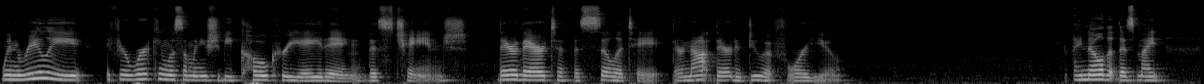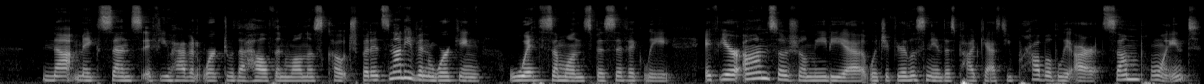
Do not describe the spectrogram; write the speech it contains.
When really, if you're working with someone, you should be co creating this change. They're there to facilitate, they're not there to do it for you. I know that this might not make sense if you haven't worked with a health and wellness coach, but it's not even working with someone specifically. If you're on social media, which if you're listening to this podcast, you probably are at some point,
